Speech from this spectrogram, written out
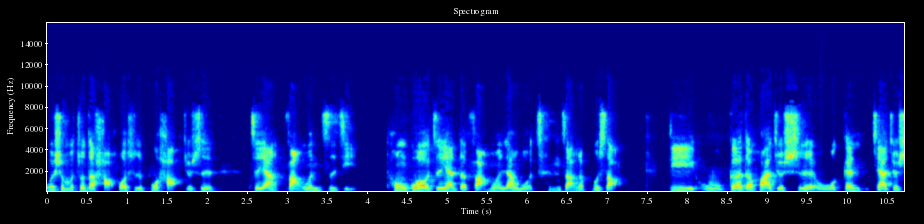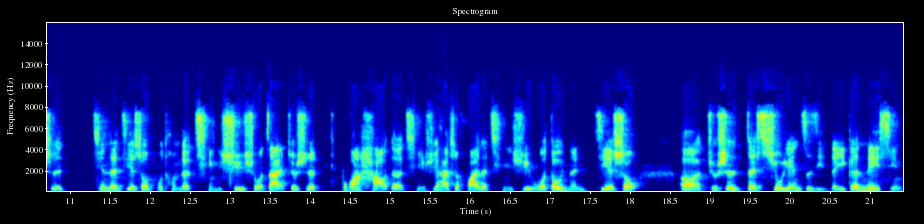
为什么做得好，或是不好，就是这样访问自己。通过这样的访问，让我成长了不少。第五个的话，就是我更加就是现在接受不同的情绪所在，就是不管好的情绪还是坏的情绪，我都能接受。呃，就是在修炼自己的一个内心，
